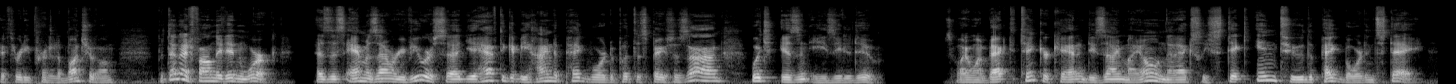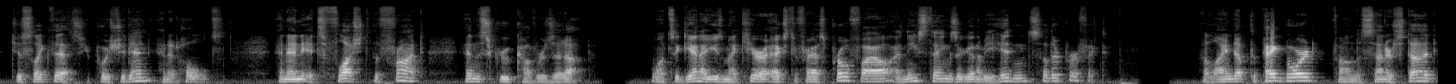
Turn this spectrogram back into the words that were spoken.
I 3D printed a bunch of them, but then I found they didn't work. As this Amazon reviewer said, you have to get behind the pegboard to put the spacers on, which isn't easy to do. So I went back to Tinkercad and designed my own that actually stick into the pegboard and stay, just like this. You push it in and it holds. And then it's flush to the front and the screw covers it up. Once again, I use my Cura Extra Fast profile and these things are going to be hidden so they're perfect. I lined up the pegboard, found the center stud,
